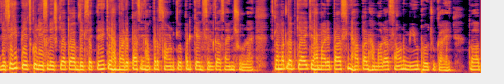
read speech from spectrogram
जैसे ही पेज को रिफ्रेश किया तो आप देख सकते हैं कि हमारे पास यहाँ पर साउंड के ऊपर कैंसिल का साइन शो रहा है। इसका मतलब क्या है कि हमारे पास यहाँ पर हमारा साउंड म्यूट हो चुका है। तो आप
